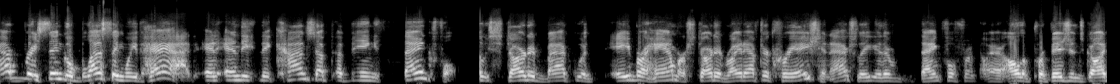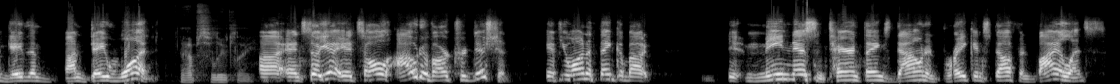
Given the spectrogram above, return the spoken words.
Every single blessing we've had, and, and the, the concept of being thankful started back with Abraham or started right after creation. Actually, they're thankful for uh, all the provisions God gave them on day one. Absolutely. Uh, and so, yeah, it's all out of our tradition. If you want to think about it, meanness and tearing things down and breaking stuff and violence,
